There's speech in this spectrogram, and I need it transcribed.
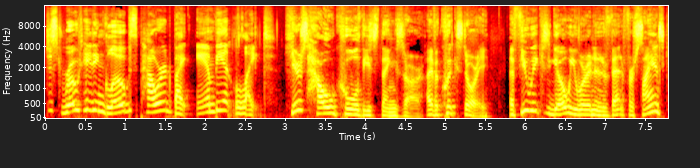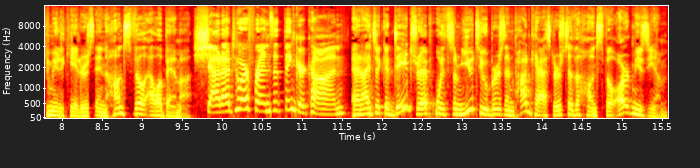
just rotating globes powered by ambient light. Here's how cool these things are. I have a quick story. A few weeks ago, we were in an event for science communicators in Huntsville, Alabama. Shout out to our friends at ThinkerCon. And I took a day trip with some YouTubers and podcasters to the Huntsville Art Museum.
